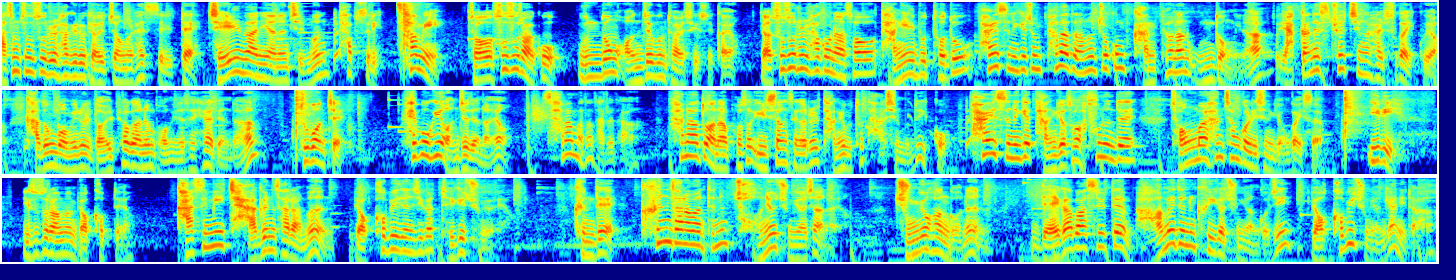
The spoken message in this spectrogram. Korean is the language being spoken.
가슴 수술을 하기로 결정을 했을 때 제일 많이 하는 질문 top3 3위 저 수술하고 운동 언제부터 할 수 있을까요? 그러니까 수술을 하고 나서 당일부터도 팔 쓰는 게 좀 편하다면 조금 간편한 운동이나 약간의 스트레칭을 할 수가 있고요. 가동 범위를 넓혀가는 범위에서 해야 된다. 두 번째, 회복이 언제 되나요? 사람마다 다르다. 하나도 안 아파서 일상생활을 당일부터 다 하시는 분도 있고 팔 쓰는 게 당겨서 푸는데 정말 한참 걸리시는 경우가 있어요 1위 이 수술하면 몇 컵 돼요? 가슴이 작은 사람은 몇 컵이 되는지가 되게 중요해요. 근데 큰 사람한테는 전혀 중요하지 않아요. 중요한 거는 내가 봤을 때 마음에 드는 크기가 중요한 거지 몇 컵이 중요한 게 아니다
